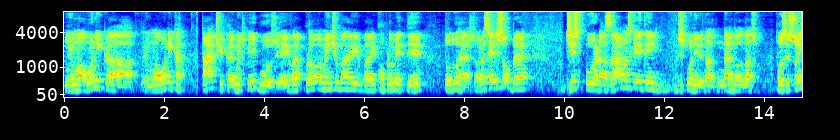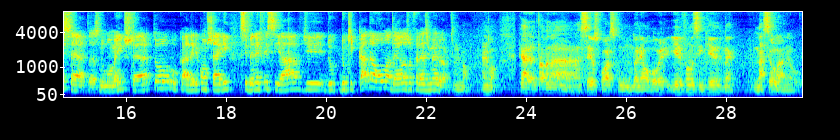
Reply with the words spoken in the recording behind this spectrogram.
em uma única, em uma única tática é muito perigoso e aí vai, provavelmente vai, vai comprometer todo o resto. Agora, se ele souber dispor as armas que ele tem disponíveis na, né, no, nas posições certas, no momento certo, o cara ele consegue se beneficiar de, do, do que cada uma delas oferece melhor. Animal, animal. Cara, eu tava na Salesforce com o Daniel Roy e ele falou assim que né, nasceu lá, né? O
